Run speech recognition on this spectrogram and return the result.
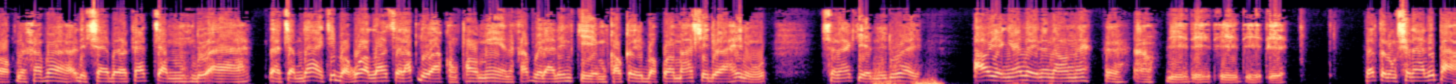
บอกนะครับ ว่าเด็กชายบารักัตจำดูอาจำได้ที่บอกว่าเราจะรับดูอาของพ่อแม่นะครับ เวลาเล่นเกม เขาก็เลยบอกว่ามาช่วยดูอาให้หนู ชนะเกมนี้ด้วย เอาอย่างงี้เลยนะน้องนะเออเอาดีดีดีดีดี แล้วตกลงชนะหรือเปล่า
